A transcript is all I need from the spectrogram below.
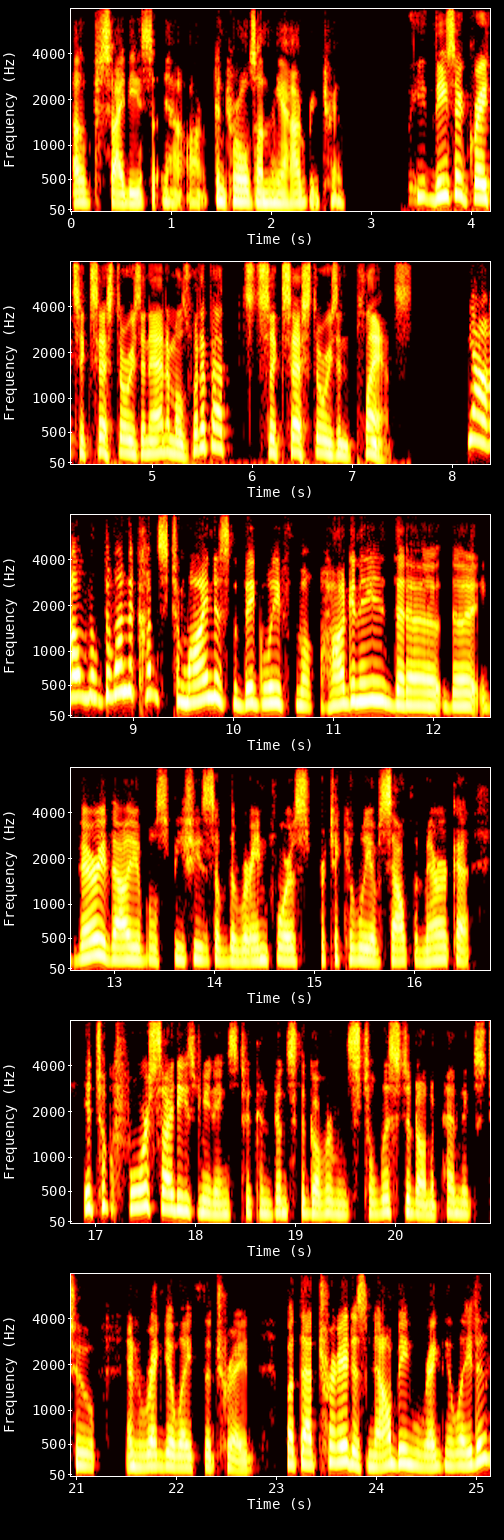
of CITES, uh, controls on the ivory trade. These are great success stories in animals. What about success stories in plants? Yeah, the one that comes to mind is the big leaf mahogany, the the very valuable species of the rainforest, particularly of South America. It took four CITES meetings to convince the governments to list it on Appendix 2 and regulate the trade. But that trade is now being regulated.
